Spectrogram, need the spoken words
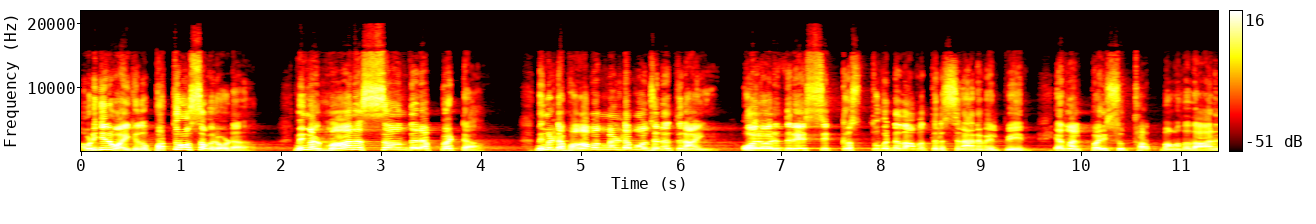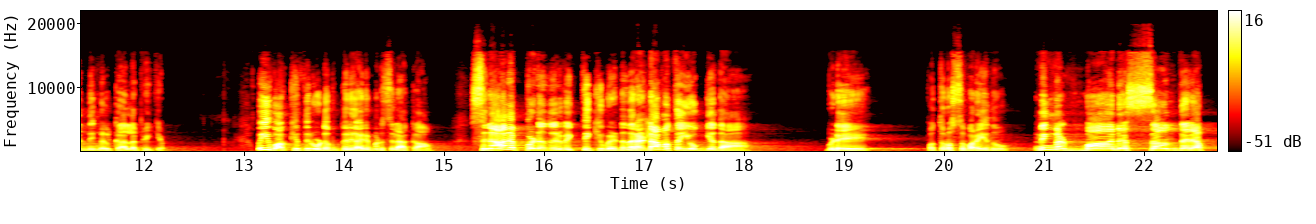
അവിടെ ഇങ്ങനെ വായിക്കുന്നു പത്രോസ് അവരോട് നിങ്ങൾ മാനസാന്തരപ്പെട്ട നിങ്ങളുടെ പാപങ്ങളുടെ മോചനത്തിനായി ഓരോരുത്തരും യേശു ക്രിസ്തുവിന്റെ നാമത്തിൽ സ്നാനമേൽപ്പീൻ. എന്നാൽ പരിശുദ്ധാത്മാവെന്ന ദാനം നിങ്ങൾക്ക് ലഭിക്കും. അപ്പോൾ ഈ വാക്യത്തിലൂടെ നമുക്കൊരു കാര്യം മനസ്സിലാക്കാം. സ്നാനപ്പെടുന്ന ഒരു വ്യക്തിക്ക് വേണ്ടുന്ന രണ്ടാമത്തെ യോഗ്യത ഇവിടെ പത്രോസ് പറയുന്നു നിങ്ങൾ മാനസാന്തരപ്പെട്ട്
